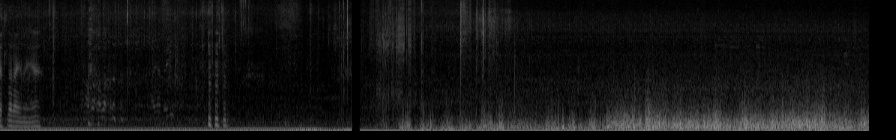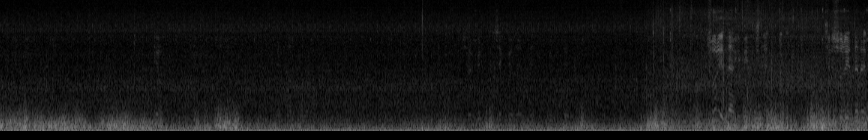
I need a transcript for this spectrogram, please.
Kıracaklar aynayı ya. Suriyeliler gibiydi işte. Şimdi Suriyelilere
